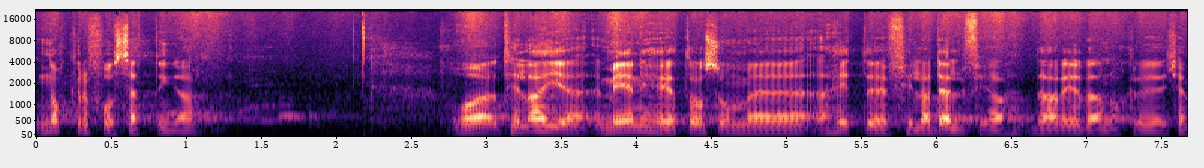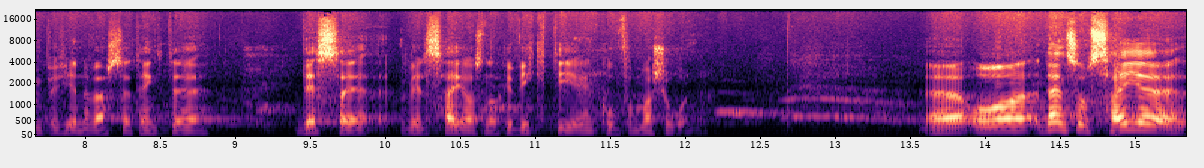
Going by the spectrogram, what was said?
noen få setninger. Og Til ei menighet som eh, heter Philadelphia, der er det noen kjempefine vers. Jeg tenkte disse vil si oss noe viktig i en konfirmasjon. Eh, og Den som sier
